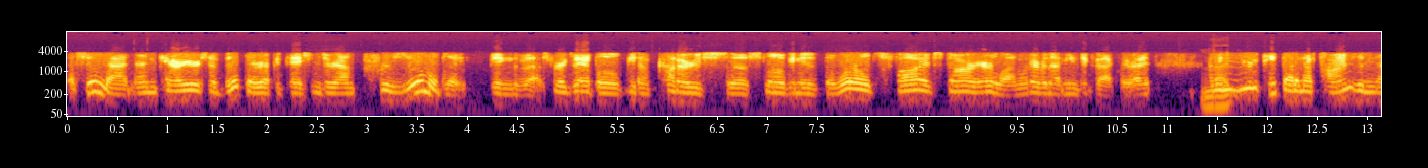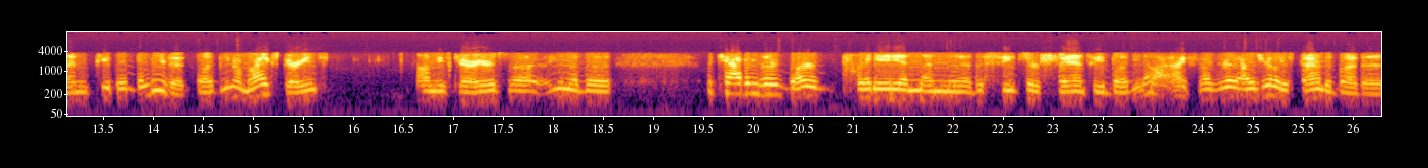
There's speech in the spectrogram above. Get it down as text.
assume that, and carriers have built their reputations around presumably being the best. For example, you know, Qatar's uh, slogan is the world's five-star airline, whatever that means exactly, right? right? I mean, you repeat that enough times, and, and people believe it. But you know, my experience on these carriers, uh, you know, the the cabins are are pretty, and and the, the seats are fancy, but you know, I I really I was really astounded by the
